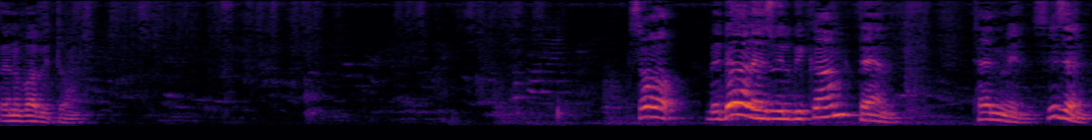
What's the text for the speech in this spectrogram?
phenobarbital. So the diluents will become 10, 10 mils, isn't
